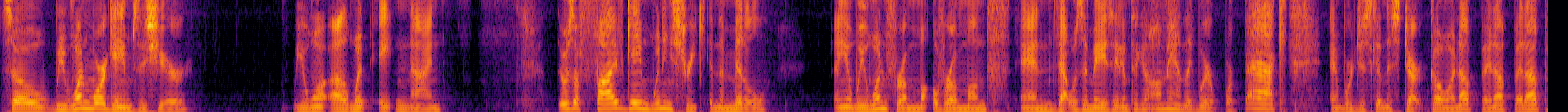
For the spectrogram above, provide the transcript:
So we won more games this year. We won, uh, went eight and nine. There was a five game winning streak in the middle. And we won for a, over a month, and that was amazing. I'm thinking, oh man, like we're we're back, and we're just going to start going up and up and up.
